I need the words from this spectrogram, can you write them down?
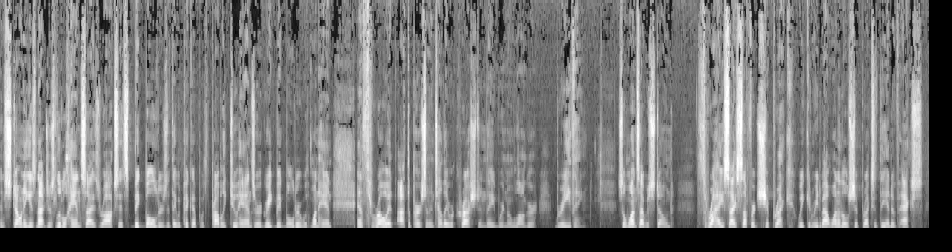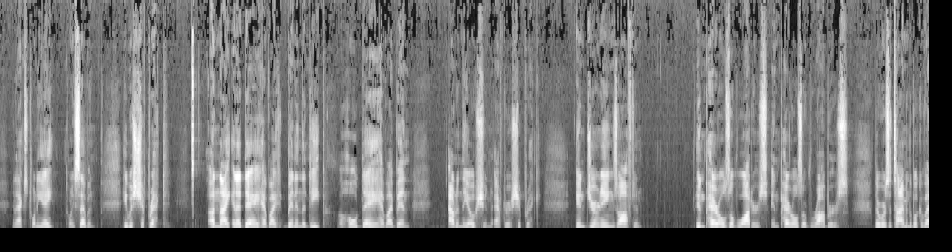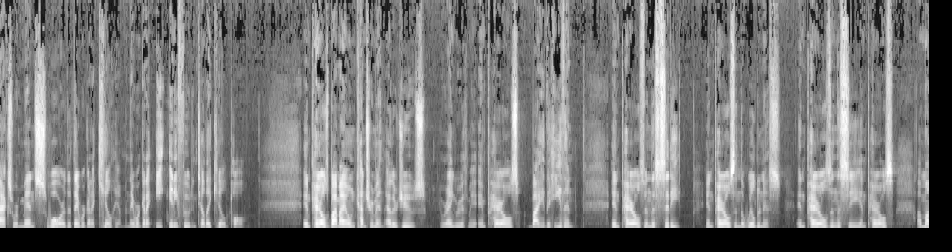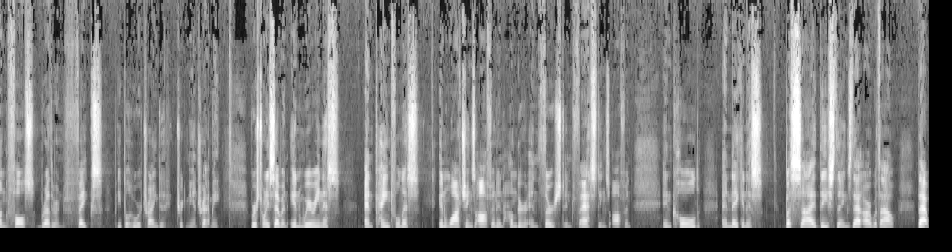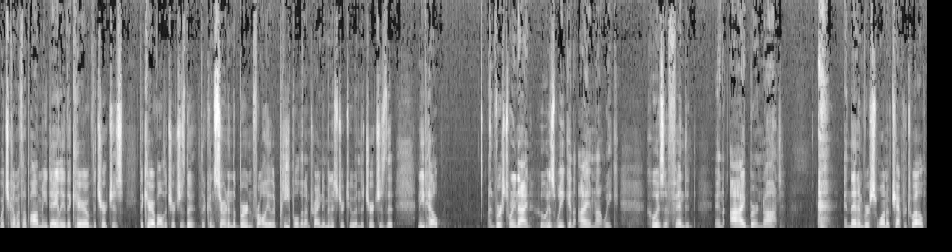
and stoning is not just little hand sized rocks, it's big boulders that they would pick up with probably two hands or a great big boulder with one hand and throw it at the person until they were crushed and they were no longer breathing. So once I was stoned. Thrice I suffered shipwreck. We can read about one of those shipwrecks at the end of Acts in Acts 28, 27. He was shipwrecked. A night and a day have I been in the deep. A whole day have I been out in the ocean after a shipwreck in journeyings often, in perils of waters, in perils of robbers. There was a time in the book of Acts where men swore that they were going to kill him and they weren't going to eat any food until they killed Paul. In perils by my own countrymen, other Jews who were angry with me, in perils by the heathen, in perils in the city, in perils in the wilderness, in perils in the sea, in perils among false brethren, fakes, people who were trying to trick me and trap me. Verse 27 In weariness and painfulness, in watchings often, in hunger and thirst, in fastings often, in cold and nakedness. Beside these things that are without, that which cometh upon me daily, the care of the churches, the care of all the churches, the, the concern and the burden for all the other people that I'm trying to minister to and the churches that need help. And verse 29 Who is weak and I am not weak? Who is offended and I burn not. and then in verse 1 of chapter 12,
